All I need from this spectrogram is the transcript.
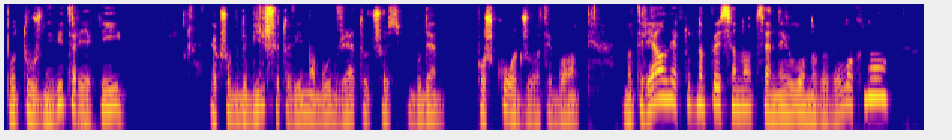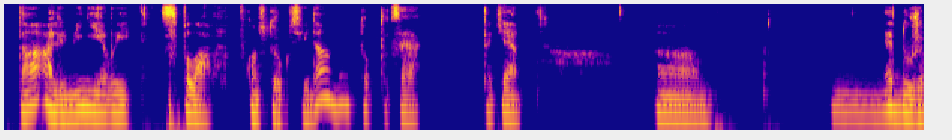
потужний вітер, який, якщо буде більше, то він, мабуть, вже тут щось буде пошкоджувати. бо Матеріал, як тут написано, це нейлонове волокно та алюмінієвий сплав в конструкції. Да? Ну, Тобто це таке е, не дуже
